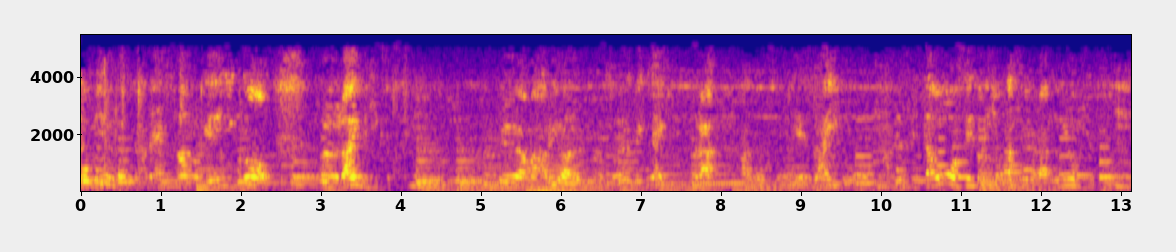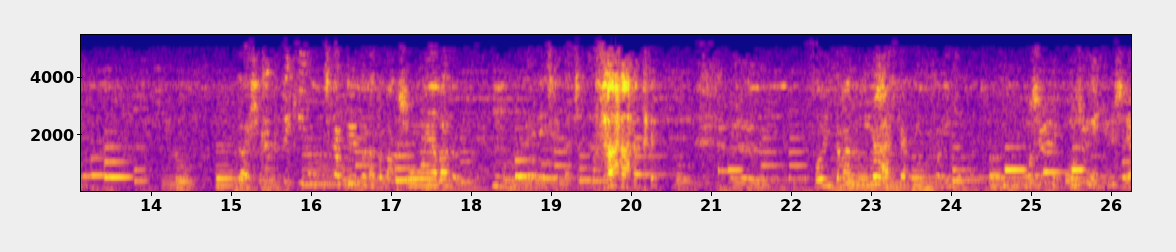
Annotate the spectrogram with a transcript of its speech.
を見るんだったらねあの芸人のうんライブに行くとかえーまあ、あるいは、まあ、それができないって言ったらあのその、ね、ライブを、まあ、ネタを正当に評価するような番組を見ると、うん。うんだから比較的どっちかというとなんか爆笑オンエアバトルとかね、うん NHK になっちゃうけどさ、うん、そういった番組が比較的それいいと思う面白い面白い芸人いるしね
